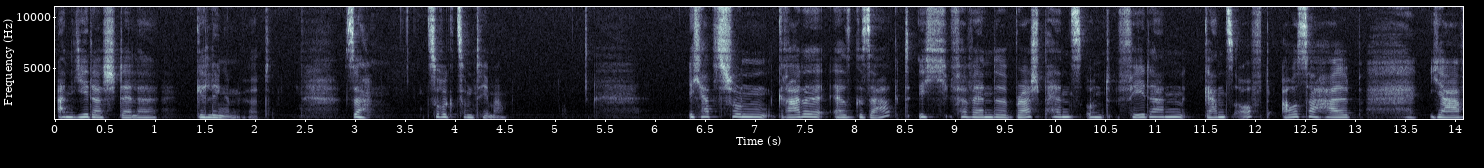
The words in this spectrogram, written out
an jeder Stelle gelingen wird. So, zurück zum Thema. Ich habe es schon gerade gesagt, ich verwende Brushpens und Federn ganz oft außerhalb ja,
